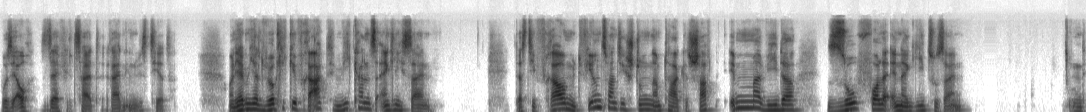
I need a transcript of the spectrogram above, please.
wo sie auch sehr viel Zeit rein investiert. Und ich habe mich halt wirklich gefragt, wie kann es eigentlich sein, dass die Frau mit 24 Stunden am Tag es schafft, immer wieder so voller Energie zu sein. Und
